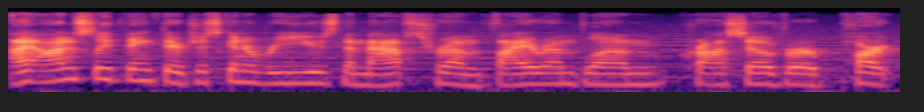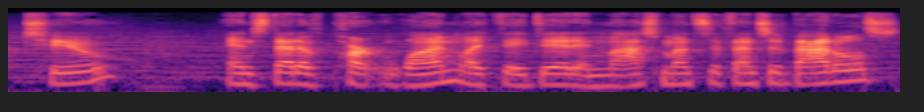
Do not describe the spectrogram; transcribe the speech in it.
I honestly think they're just going to reuse the maps from Fire Emblem crossover part 2 instead of part 1 like they did in last month's defensive battles.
